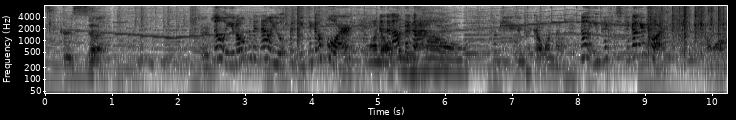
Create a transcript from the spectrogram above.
Stickers. Z. So I just No, you don't open it now. You open. You pick out four. want and then I'll pick up now. Don't care. You pick out one now. No, you pick. Pick out your four. I want.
